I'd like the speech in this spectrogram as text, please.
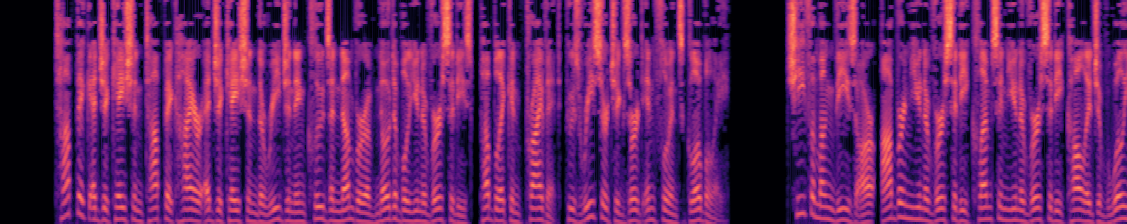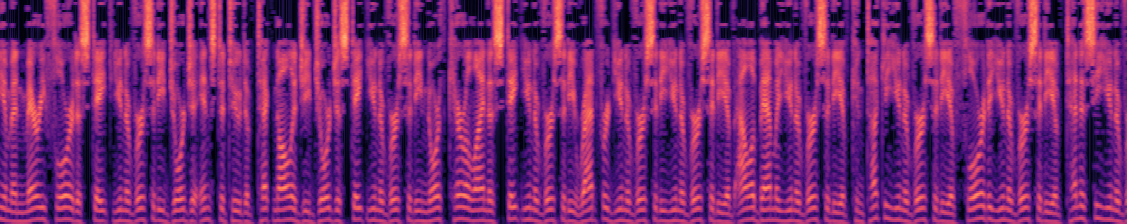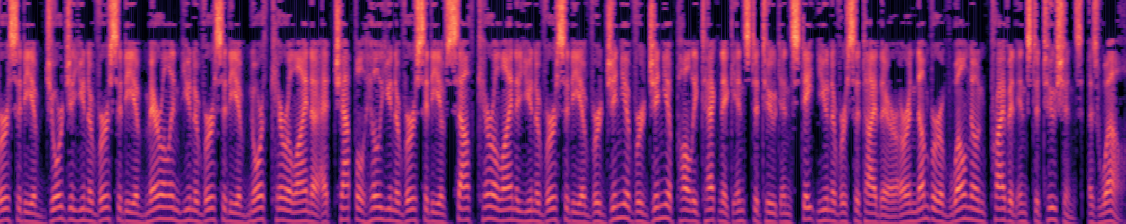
Topic education Topic Higher education The region includes a number of notable universities, public and private, whose research exert influence globally. Chief among these are, Auburn University Clemson University College of William and Mary Florida State University Georgia Institute of Technology Georgia State University North Carolina State University Radford University University of Alabama University of Kentucky University of Florida University of Tennessee University of Georgia University of Maryland University of North Carolina at Chapel Hill University of South Carolina University of Virginia Virginia Polytechnic Institute and State University. There are a number of well-known private institutions, as well.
